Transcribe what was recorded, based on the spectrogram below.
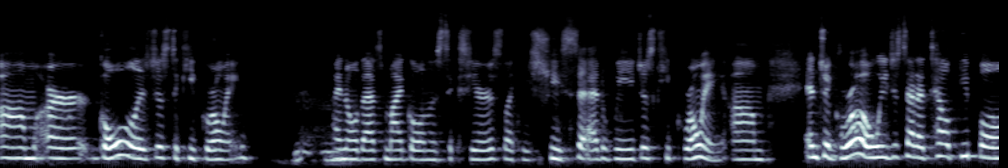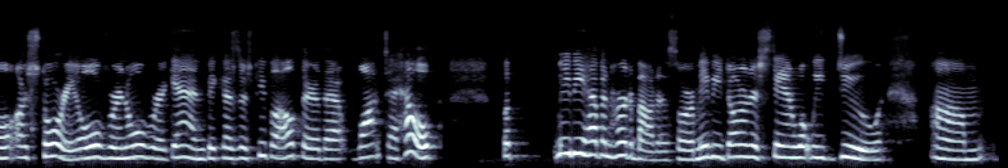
um, our goal is just to keep growing. Mm-hmm. I know that's my goal in the six years. Like we, she said, we just keep growing. Um, and to grow, we just got to tell people our story over and over again because there's people out there that want to help, but maybe haven't heard about us or maybe don't understand what we do. Um,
